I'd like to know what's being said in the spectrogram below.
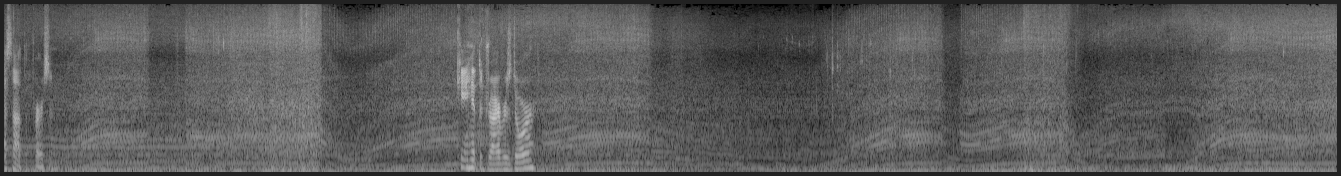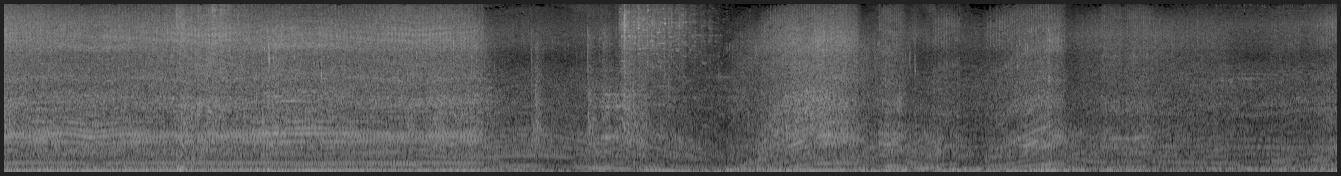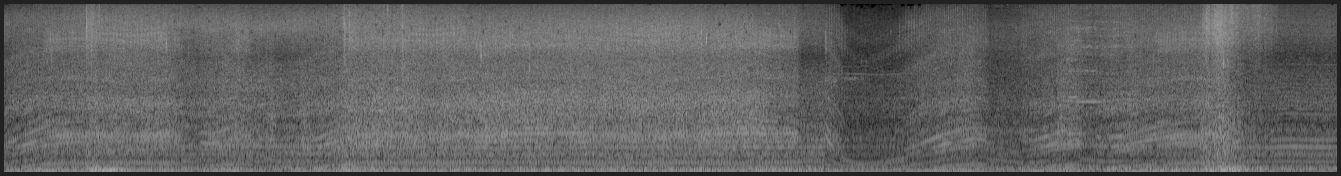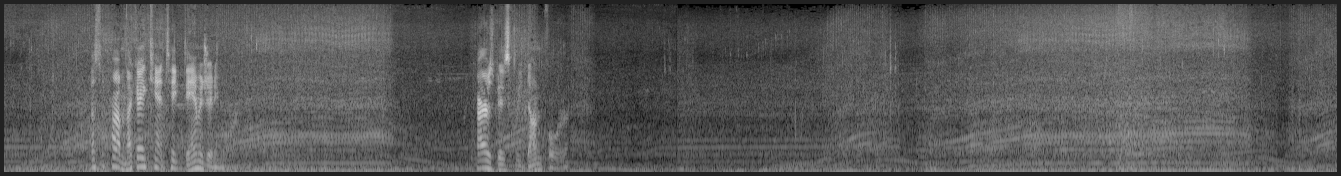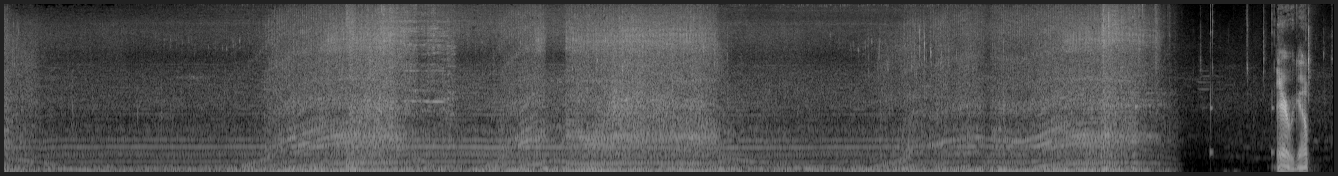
That's not the person. Can't hit the driver's door. That's the problem. That guy can't take damage anymore. My car is basically done for. There we go.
